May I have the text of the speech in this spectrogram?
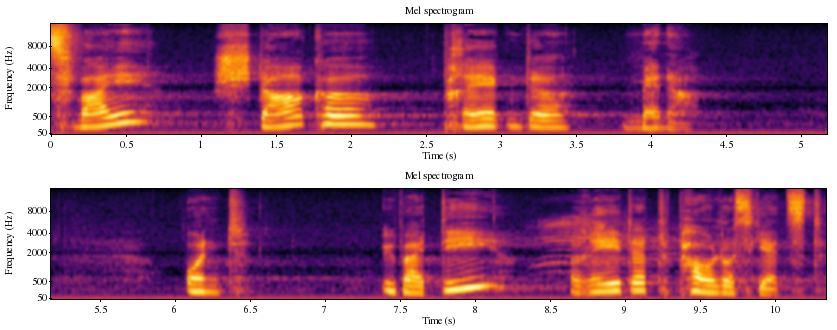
zwei starke, prägende Männer. Und über die redet Paulus jetzt.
